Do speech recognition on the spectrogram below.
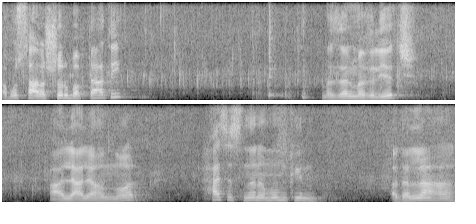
ابص على الشوربه بتاعتي. ما زال ما غليتش. اعلي عليها النار. حاسس ان أنا ممكن ادلعها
